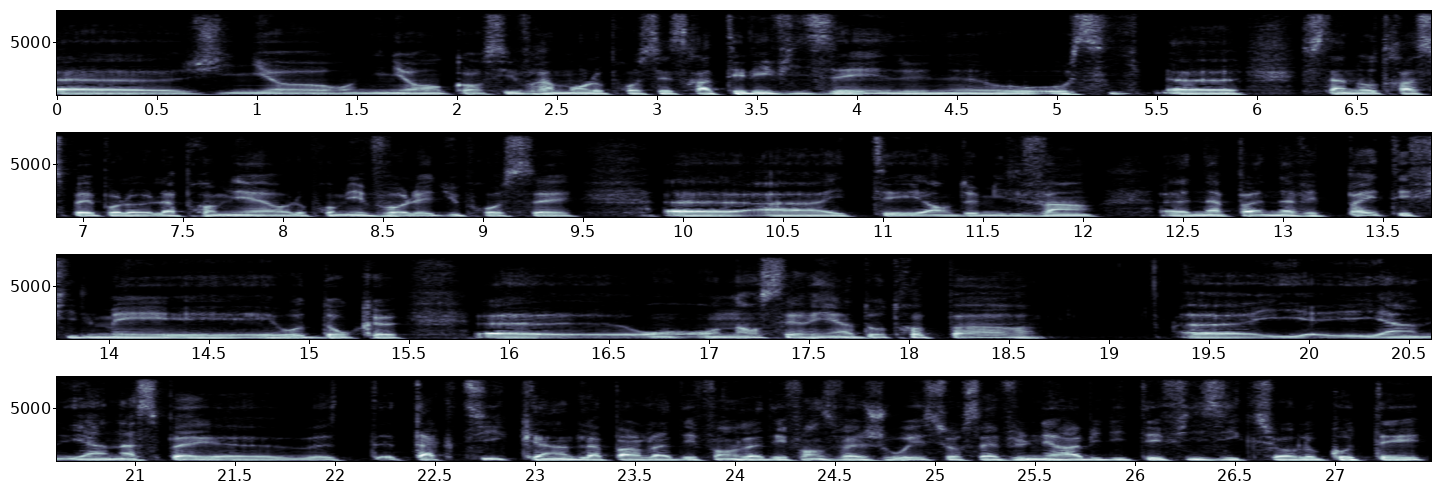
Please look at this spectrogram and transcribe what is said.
euh J'ignore, on ignore encore si vraiment le procès sera télévisé euh, aussi. Euh, c'est un autre aspect. Pour le, la première, le premier volet du procès a été en 2020, n'a pas, n'avait pas été filmé et, et autres. Donc on on n'en sait rien. D'autre part, euh, il y, a un aspect euh, tactique hein, de la part de la défense. La défense va jouer sur sa vulnérabilité physique, sur le côté.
